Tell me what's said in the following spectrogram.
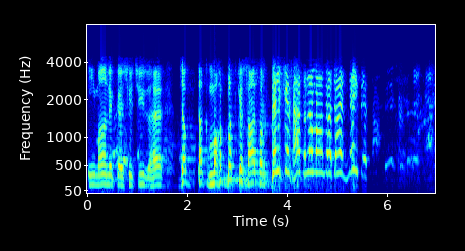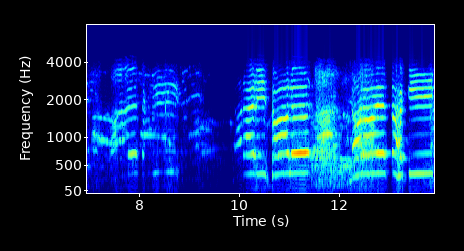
ایمان ایک ایسی چیز ہے، جب تک محبت کے ساتھ اور دل کے ساتھ نہ مانگا جائے، نہیں دیتا۔ تحقیق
